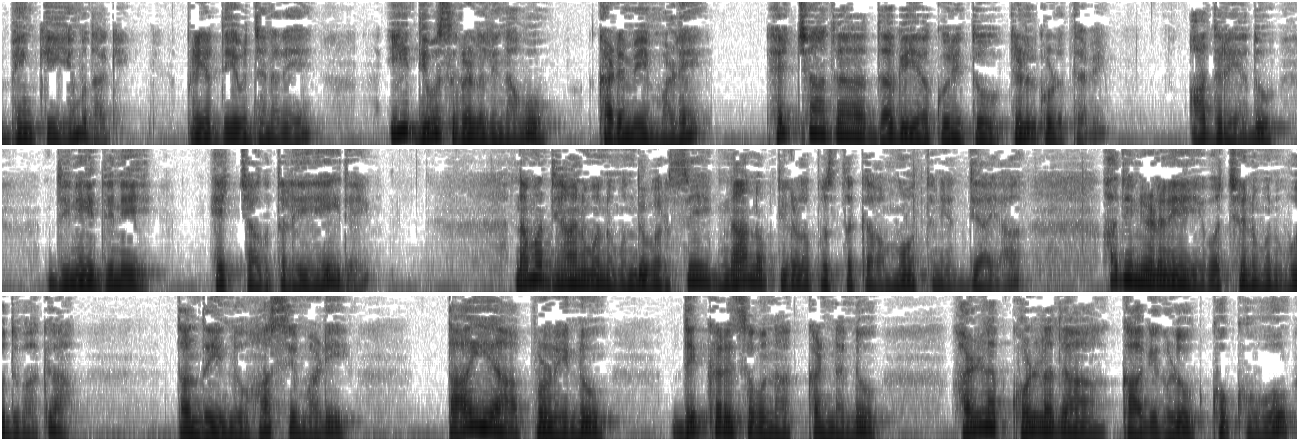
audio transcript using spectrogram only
ಬೆಂಕಿ ಎಂಬುದಾಗಿ. ಪ್ರಿಯ ದೇವಜನರೇ, ಈ ದಿವಸಗಳಲ್ಲಿ ನಾವು ಕಡಿಮೆ ಮಳೆ, ಹೆಚ್ಚಾದ ದಗೆಯ ಕುರಿತು ತಿಳಿದುಕೊಳ್ಳುತ್ತೇವೆ. ಆದರೆ ಅದು ದಿನೇ ದಿನೇ ಹೆಚ್ಚಾಗುತ್ತಲೇ ಇದೆ. ನಮ್ಮ ಧ್ಯಾನವನ್ನು ಮುಂದುವರೆಸಿ ಜ್ಞಾನೋಕ್ತಿಗಳ ಪುಸ್ತಕ ಮೂವತ್ತನೇ ಅಧ್ಯಾಯ ಹದಿನೇಳನೇ ವಚನವನ್ನು ಓದುವಾಗ ತಂದೆಯನ್ನು ಹಾಸ್ಯ ಮಾಡಿ, ತಾಯಿಯ ಅಪ್ಪಣೆಯನ್ನು ಧಿಕ್ಕರಿಸುವನ ಕಣ್ಣನ್ನು ಹಳ್ಳಕೊಳ್ಳದ ಕಾಗೆಗಳು ಕೊಕ್ಕುವು,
